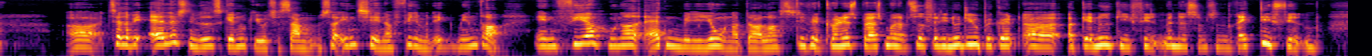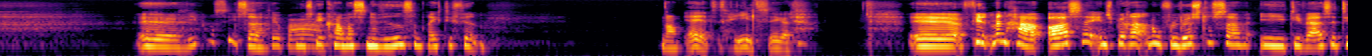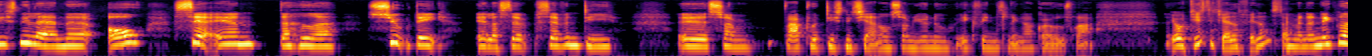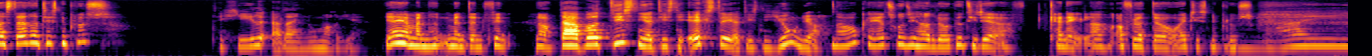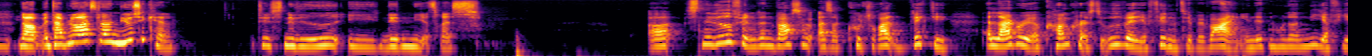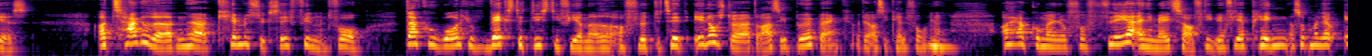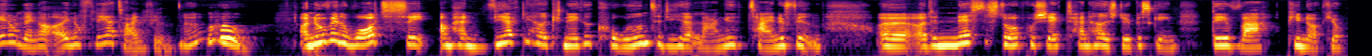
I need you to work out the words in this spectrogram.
Og tæller vi alle Snehvides genudgivelser sammen, så indtjener filmen ikke mindre end 418 millioner dollars. Det er vel kun et spørgsmål om tid, fordi nu er de jo begyndt at, at genudgive filmene som sådan en rigtig film. Øh, Lige præcis. så det er jo bare... måske kommer Snehvide som rigtig film. Nå. Ja, ja, det er helt sikkert. Øh, filmen har også inspireret nogle forlystelser i diverse Disneylande, og serien, der hedder 7D, eller 7D, øh, som var på Disney Channel, som jo nu ikke findes længere, går ud fra. Jo, Disney Channel findes der. Jamen, er den ikke blevet erstattet af Disney+. Plus? Det hele er der endnu, Marie. Ja, ja, men, men den find... Nå. Der er både Disney og Disney XD og Disney Junior. Nå, okay, jeg troede, de havde lukket de der kanaler og ført det over i Disney+. Plus. Nej. Nå, men der blev også lavet en musical. Disney Hvide i 1969. Og Snehvide-filmen, den var så altså, kulturelt vigtig, at Library of Congress til udvælge filmen til bevaring i 1989. Og takket være den her kæmpe succes, filmen får, der kunne Walt jo vækste Disney-firmaet og flytte det til et endnu større adresse i Burbank, og det er også i Kalifornien. Mm. Og her kunne man jo få flere animatorer, fordi vi har flere penge, og så kunne man lave endnu længere og endnu flere tegnefilm. Uh. Woohoo! Og nu ville Walt se, om han virkelig havde knækket koden til de her lange tegnefilm. Øh, og det næste store projekt, han havde i støbeskeen, det var Pinocchio.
